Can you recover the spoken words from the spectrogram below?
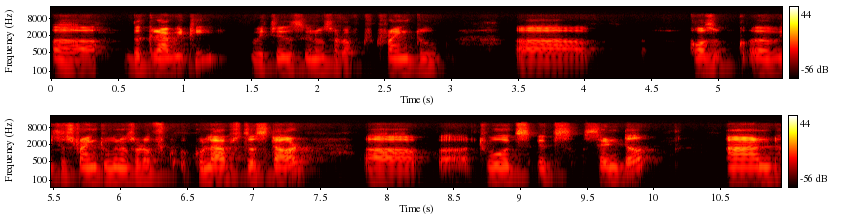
uh, the gravity, which is you know sort of trying to uh, cause, uh, which is trying to you know sort of collapse the star towards its center. And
